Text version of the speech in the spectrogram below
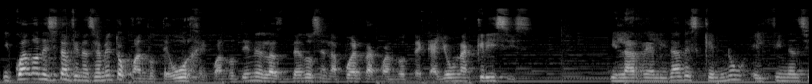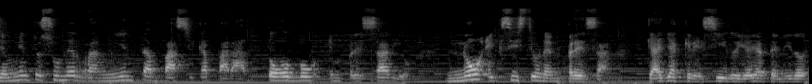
¿Y cuándo necesitan financiamiento? Cuando te urge, cuando tienes los dedos en la puerta, cuando te cayó una crisis. Y la realidad es que no, el financiamiento es una herramienta básica para todo empresario. No existe una empresa que haya crecido y haya tenido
